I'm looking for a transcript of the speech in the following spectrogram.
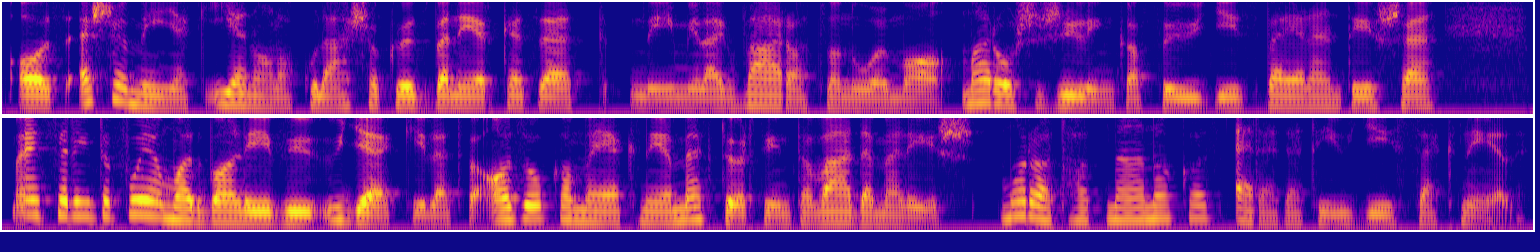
Az események ilyen alakulása közben érkezett, némileg váratlanul ma Maros Zsilinka főügyész bejelentése, mely szerint a folyamatban lévő ügyek, illetve azok, amelyeknél megtörtént a vádemelés, maradhatnának az eredeti ügyészeknél.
